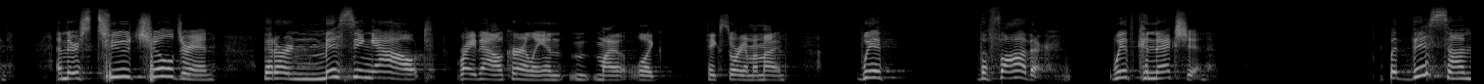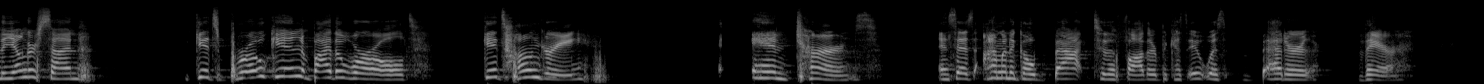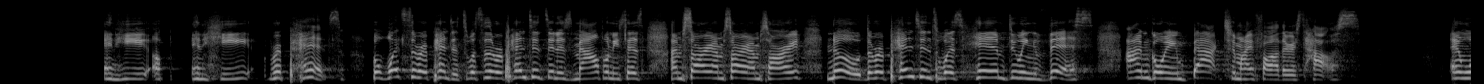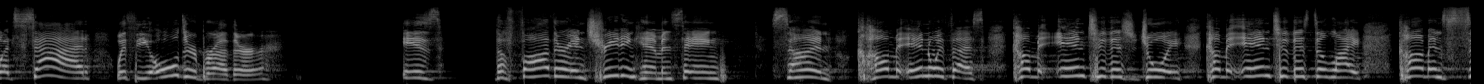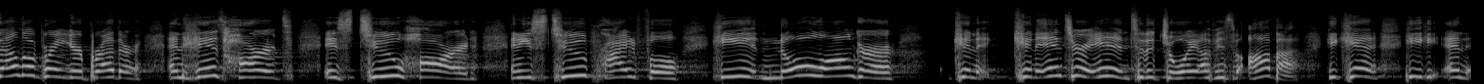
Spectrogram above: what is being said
And there's two children that are missing out right now currently in my like fake story in my mind with the Father, with connection. But this son, the younger son, gets broken by the world, gets hungry, and turns and says, I'm going to go back to the Father because it was better there. And he and he repents. But what's the repentance? What's the repentance in his mouth when he says, I'm sorry, I'm sorry, I'm sorry? No, the repentance was him doing this I'm going back to my father's house. And what's sad with the older brother is the father entreating him and saying, Son, come in with us. Come into this joy. Come into this delight. Come and celebrate your brother. And his heart is too hard and he's too prideful. He no longer can can enter into the joy of his Abba. He can't, he, and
